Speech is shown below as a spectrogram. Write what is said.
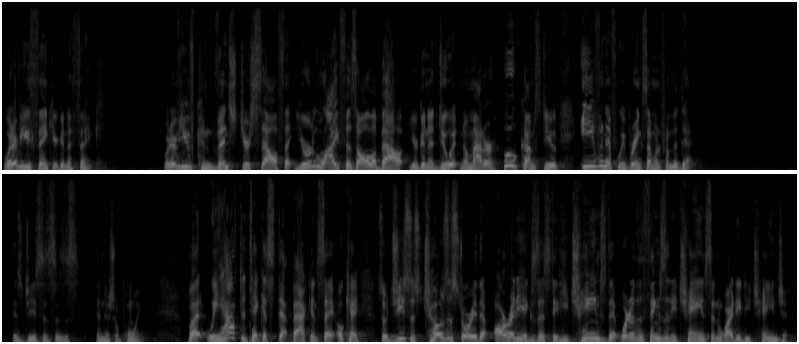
whatever you think, you're going to think. Whatever you've convinced yourself that your life is all about, you're going to do it no matter who comes to you, even if we bring someone from the dead, is Jesus' initial point. But we have to take a step back and say, okay, so Jesus chose a story that already existed. He changed it. What are the things that he changed and why did he change it?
